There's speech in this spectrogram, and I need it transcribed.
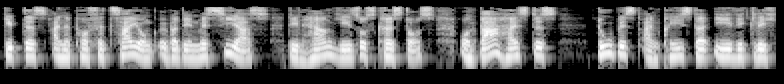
gibt es eine Prophezeiung über den Messias, den Herrn Jesus Christus, und da heißt es, Du bist ein Priester ewiglich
